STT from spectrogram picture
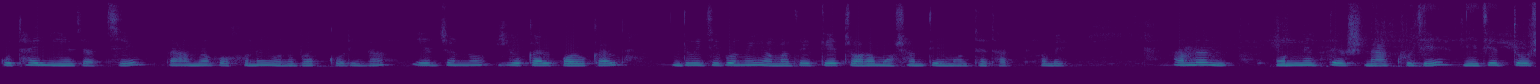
কোথায় নিয়ে যাচ্ছে, তা আমরা কখনোই অনুভব করি না। এর জন্য ইহকাল পরকাল দুই জীবনেই আমাদেরকে চরম অশান্তির মধ্যে থাকতে হবে। আমরা অন্যের দোষ না খুঁজে নিজের দোষ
